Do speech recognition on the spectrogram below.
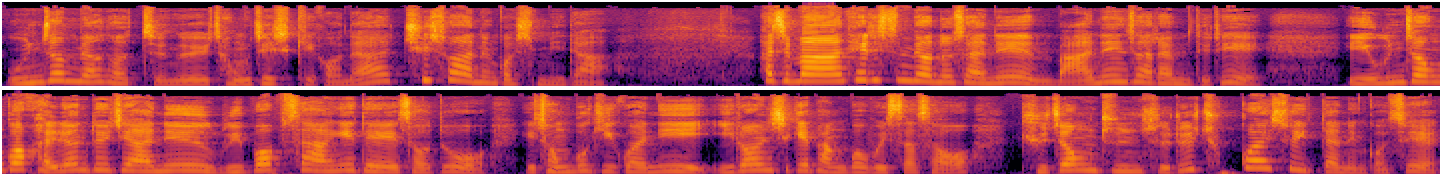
운전면허증을 정지시키거나 취소하는 것입니다. 하지만 해리슨 변호사는 많은 사람들이 이 운전과 관련되지 않은 위법 사항에 대해서도 이 정부기관이 이런 식의 방법을 써서 규정 준수를 촉구할 수 있다는 것을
